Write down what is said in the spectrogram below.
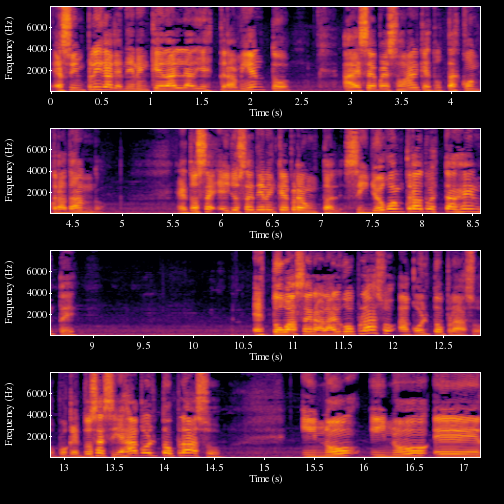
Eso implica que tienen que darle adiestramiento a ese personal que tú estás contratando. Entonces ellos se tienen que preguntar, si yo contrato a esta gente, esto va a ser a largo plazo, a corto plazo. Porque entonces si es a corto plazo y no, y no, eh,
